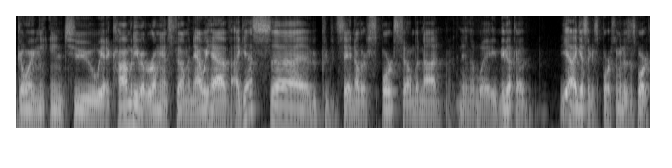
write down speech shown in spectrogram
going into we had a comedy, we had a romance film, and now we have I guess uh, could say another sports film, but not in a way, maybe like a yeah, I guess like a sport. Someone does a sport.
